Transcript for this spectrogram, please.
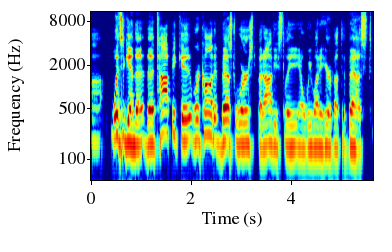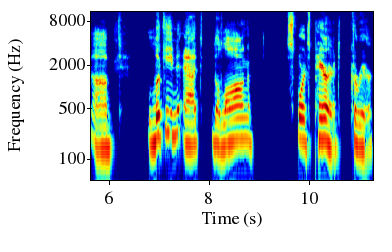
Uh, once again, the the topic is we're calling it best worst, but obviously, you know, we want to hear about the best. Um, looking at the long sports parent career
